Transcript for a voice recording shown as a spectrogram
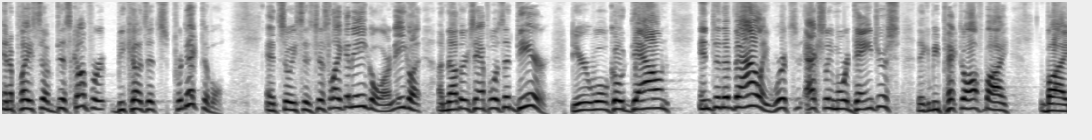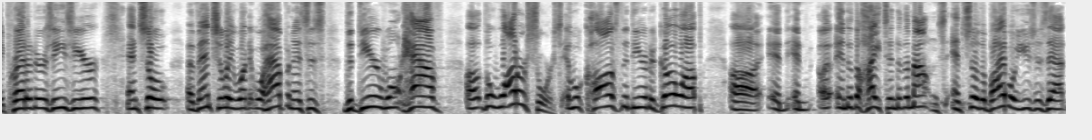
in a place of discomfort because it's predictable. And so he says, just like an eagle or an eaglet. Another example is a deer. Deer will go down into the valley where it's actually more dangerous. They can be picked off by by predators easier. And so eventually what will happen is, is the deer won't have uh, the water source and will cause the deer to go up uh, and, and uh, into the heights, into the mountains. And so the Bible uses that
